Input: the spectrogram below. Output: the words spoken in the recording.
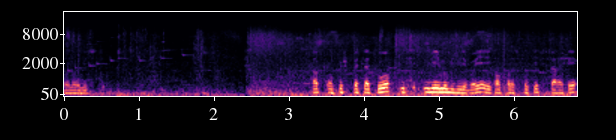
Oh non, il est Hop, en plus je pète la tour. Il, est immobilisé, vous voyez, il est en train de sprinter, il s'est fait arrêter.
